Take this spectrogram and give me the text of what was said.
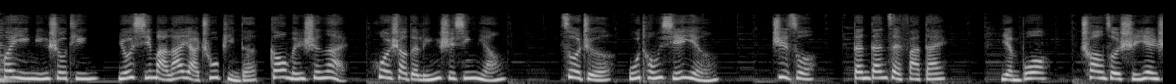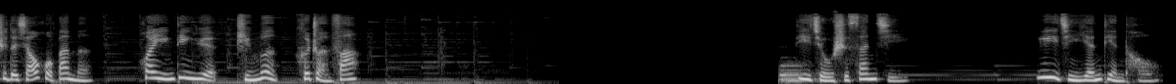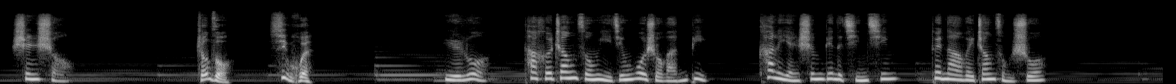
欢迎您收听由喜马拉雅出品的《高门深爱：霍少的临时新娘》，作者梧桐斜影，制作丹丹在发呆，演播创作实验室的小伙伴们，欢迎订阅、评论和转发。第九十三集，厉谨言点头，伸手。张总，幸会。雨落。他和张总已经握手完毕，看了眼身边的秦青，对那位张总说：“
